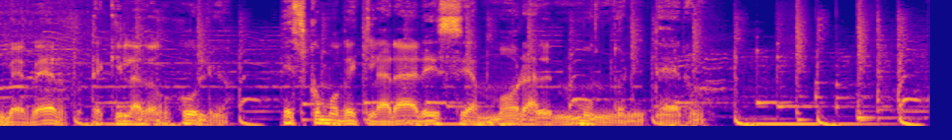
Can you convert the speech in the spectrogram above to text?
Beber tequila, don Julio, es como declarar ese amor al mundo entero.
